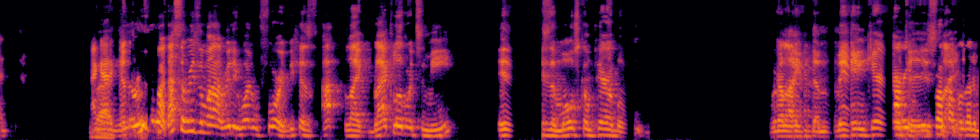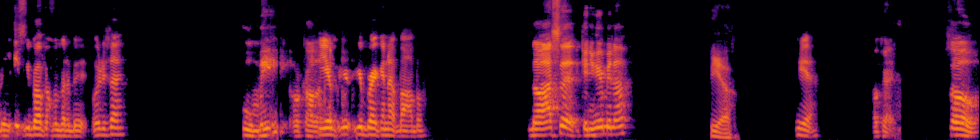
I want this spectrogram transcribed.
I, I gotta get And the reason why that's the reason why I really went for it because I like Black Clover to me is, is the most comparable. Where like the main character you is broke like up a little bit. You broke up a little bit. What did you say? who me or Carla? You're, you're, you're breaking up, Bamba. No, I said, can you hear me now? Yeah. Yeah. Okay. So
